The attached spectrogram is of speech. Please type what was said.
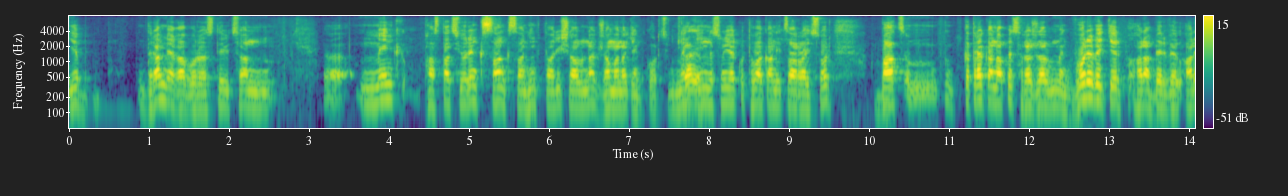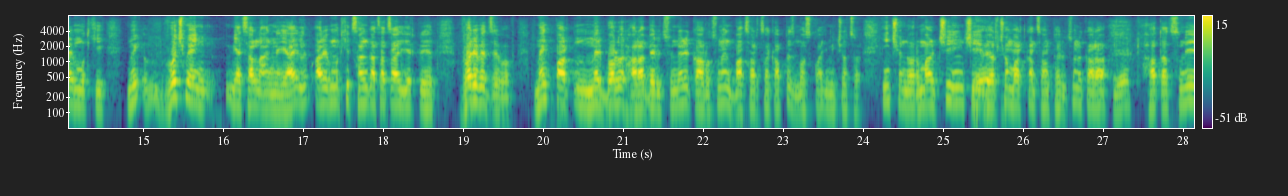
Եվ դրա մեղավորը ըստ էության մենք փաստացիորեն 20-25 տարի շարունակ ժամանակ ենք կորցնում։ Մենք Այո։ 92 թվականից առ այսօր բաց կտրականապես հրաժարվում ենք որևէ կերպ հարաբերվել արևմուտքի ոչ միայն Միացյալ Նահանգների, այլ արևմուտքի ցանկացած այլ երկրի հետ որևէ ձևով մենք մեր բոլոր հարաբերությունները կառուցում ենք բացարձակապես Մոսկվայի միջոցով, ինչը նորմալ չի, ինչի վերջո մարդկանց համբերությունը կարա հատացնի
